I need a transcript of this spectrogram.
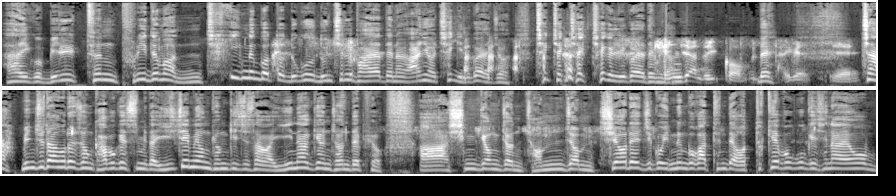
아이고 밀튼 프리드먼 책 읽는 것도 누구 눈치를 봐야 되나요? 아니요. 책 읽어야죠. 책, 책, 책, 책 을 읽어야 됩니다. 겐지안도 있고. 네. 예. 자, 민주당으로 좀 가보겠습니다. 이재명 경기지사와 이낙연 전 대표. 아, 신경전 점점 치열해지고 있는 것 같은데 어떻게 보고 계시나요?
